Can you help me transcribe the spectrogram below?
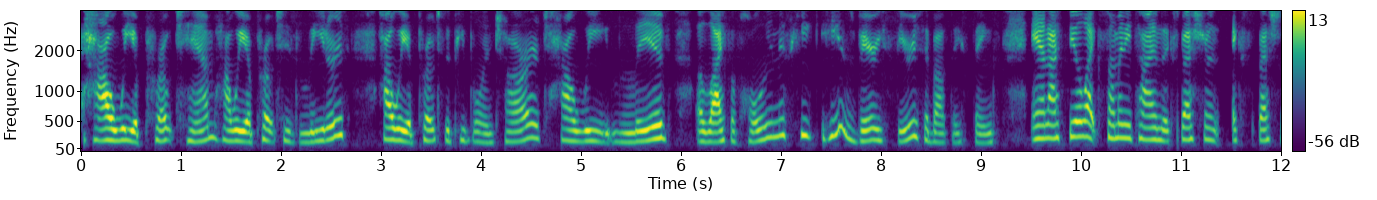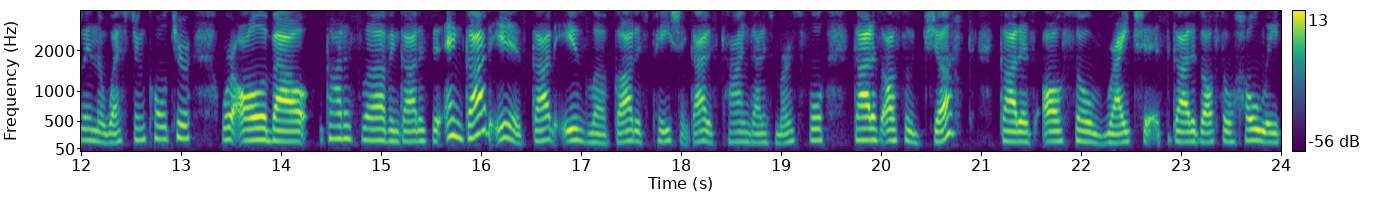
how we approach him, how we approach his leaders, how we approach the people in charge, how we live a life of holiness. He he is very serious about these things. And I feel like so many times, especially especially in the Western culture, we're all about God is love and God is. And God is. God is love. God is patient. God is kind. God is merciful. God is also just. God is also righteous. God is also holy.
